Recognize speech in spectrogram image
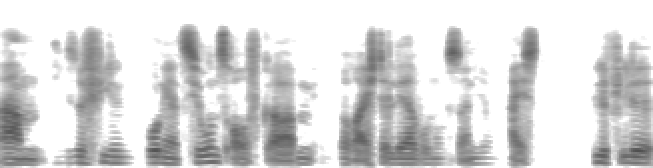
ähm, diese vielen Koordinationsaufgaben im Bereich der Leerwohnungssanierung heißt, viele, viele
